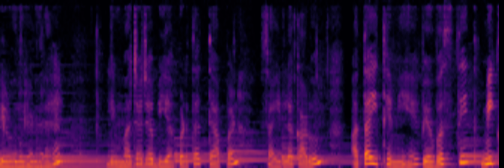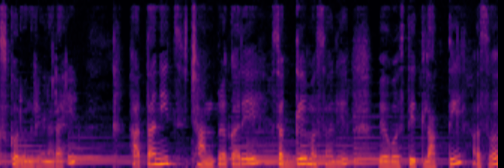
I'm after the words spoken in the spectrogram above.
पिळून घेणार आहे. लिंबाच्या ज्या बिया पडतात त्या आपण साईडला काढून आता इथे मी हे व्यवस्थित मिक्स करून घेणार आहे. हातानेच छान प्रकारे सगळे मसाले व्यवस्थित लागतील असं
